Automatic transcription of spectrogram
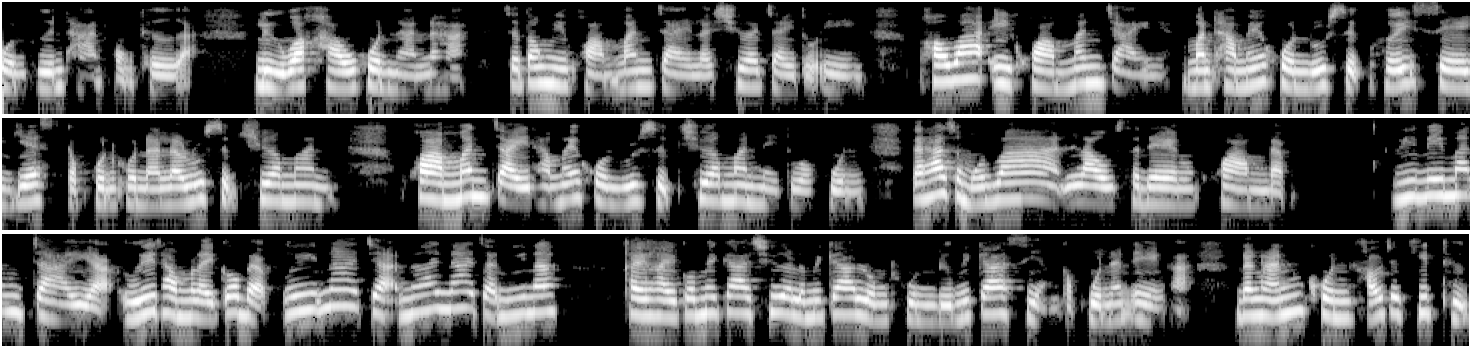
บนพื้นฐานของเธอ หรือว่าเขาคนนั้นนะคะจะต้องมีความมั่นใจและเชื่อใจตัวเอง เพราะว่าไอ้ความมั่นใจเนี่ยมันทำให้คนรู้สึกเฮ้ย say yes กับคนคนนั้นแล้วรู้สึกเชื่อมั่น ความมั่นใจทำให้คนรู้สึกเชื่อมั่นในตัวคุณ แต่ถ้าสมมุติว่าเราแสดงความแบบ เฮ้ยไม่มั่นใจอะเฮ้ยทำอะไรก็แบบเฮ้ยน่าจะน่าน่าจะนี้นะ ใครๆก็ไม่กล้าเชื่อและไม่กล้าลงทุนหรือไม่กล้าเสี่ยงกับคุณนั่นเองค่ะ ดังนั้นคนเขาจะคิดถึง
